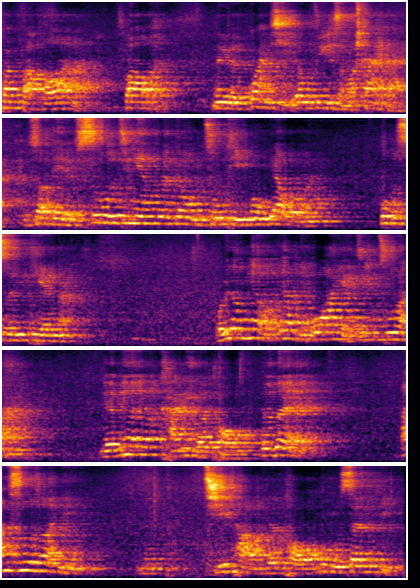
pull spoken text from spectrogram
宽宝花了。包那个盥洗用具什么带来？你说，哎，师傅今天会跟我们出题目，要我们布施一天呐。我又没有要你挖眼睛出来，也没有要砍你的头，对不对？啊，师傅说你你乞讨你的头目身体，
